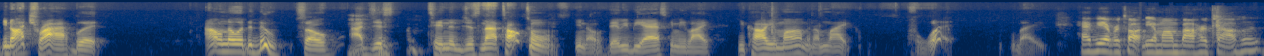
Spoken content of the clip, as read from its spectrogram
you know i try but I don't know what to do. So I just tend to just not talk to them. You know, Debbie be asking me like, "You call your mom?" and I'm like, "For what?" Like, Have you ever talked to your mom about her childhood?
